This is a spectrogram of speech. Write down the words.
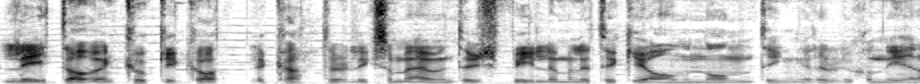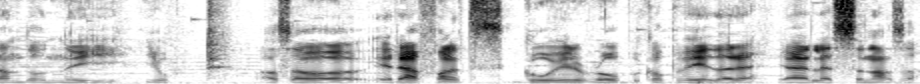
lite av en cookie cut- cutter liksom äventyrsfilm eller tycker jag om någonting revolutionerande och nygjort? Alltså, i det här fallet går ju Robocop vidare. Jag är ledsen alltså.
